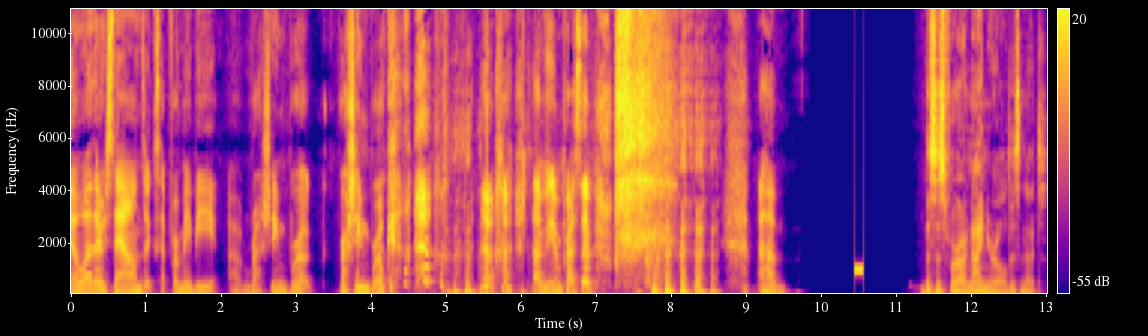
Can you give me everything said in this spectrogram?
No other sounds except for maybe a rushing brook. Rushing brook? That'd be impressive. um, this is for our nine year old, isn't it?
